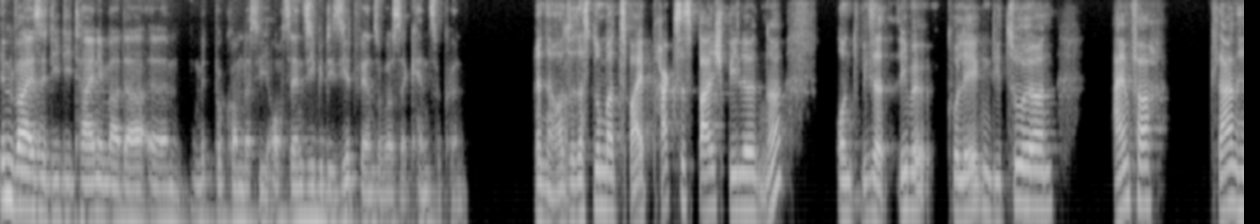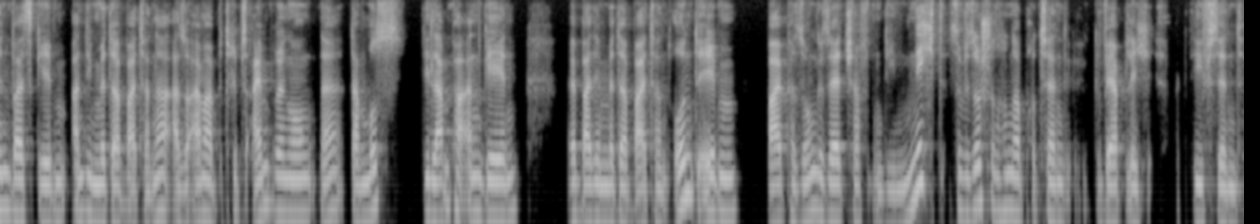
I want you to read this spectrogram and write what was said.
Hinweise, die die Teilnehmer da ähm, mitbekommen, dass sie auch sensibilisiert werden, sowas erkennen zu können. Genau, also das Nummer zwei Praxisbeispiele. Ne? Und wie gesagt, liebe Kollegen, die zuhören, einfach klaren Hinweis geben an die Mitarbeiter. Ne? Also einmal Betriebseinbringung, ne? da muss die Lampe angehen äh, bei den Mitarbeitern und eben bei Personengesellschaften, die nicht sowieso schon 100 Prozent gewerblich aktiv sind,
